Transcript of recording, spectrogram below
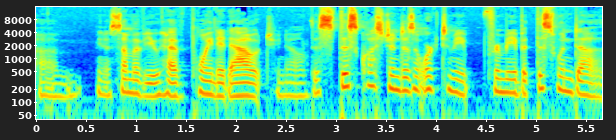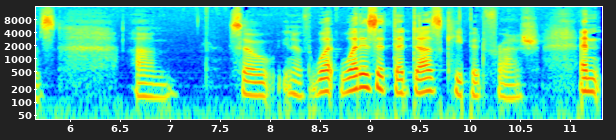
Um, you know, some of you have pointed out, you know, this this question doesn't work to me for me, but this one does. Um, so you know what what is it that does keep it fresh, and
